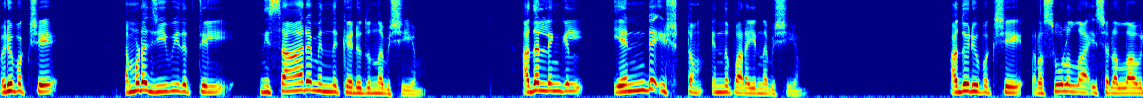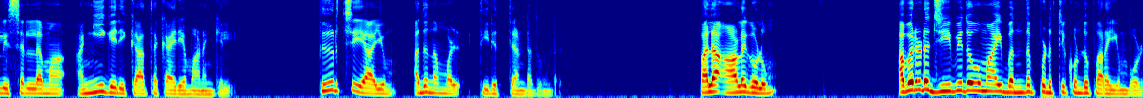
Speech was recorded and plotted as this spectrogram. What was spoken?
ഒരുപക്ഷെ നമ്മുടെ ജീവിതത്തിൽ നിസാരമെന്ന് കരുതുന്ന വിഷയം അതല്ലെങ്കിൽ എന്റെ ഇഷ്ടം എന്ന് പറയുന്ന വിഷയം അതൊരു പക്ഷേ റസൂലുള്ളാഹി സ്വല്ലല്ലാഹു അലൈഹി വസല്ലമ അംഗീകരിക്കാത്ത കാര്യമാണെങ്കിൽ തീർച്ചയായും അത് നമ്മൾ തിരുത്തേണ്ടതുണ്ട്. പല ആളുകളും അവരുടെ ജീവിതവുമായി ബന്ധപ്പെടുത്തിക്കൊണ്ട് പറയുമ്പോൾ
